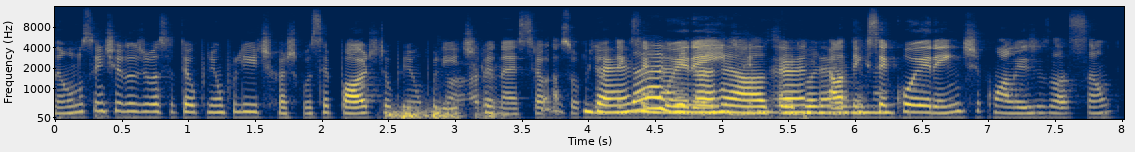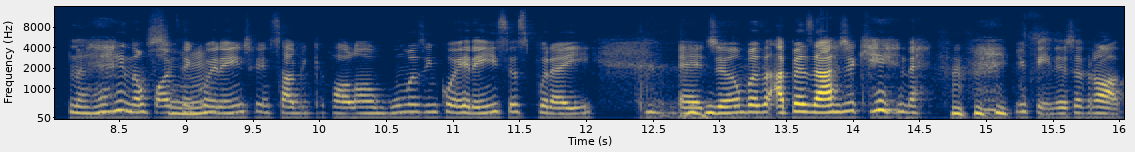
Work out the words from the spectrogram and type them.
não no sentido de você ter opinião política. Acho que você pode ter opinião política, Claro. né? Se a sua opinião tem que Deve, ser Deve, coerente. real, É, opinião. Ela tem que Deve, ser né? coerente com a legislação, né? E não pode ser Sim. incoerente, que a gente sabe que rolam algumas incoerências por aí, é, de ambas, apesar de que, né? Enfim, deixa pra lá.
